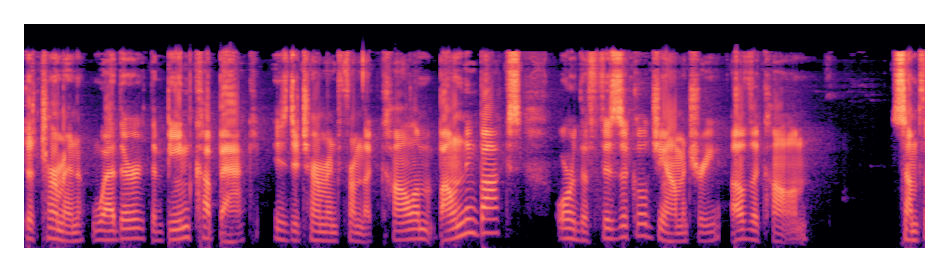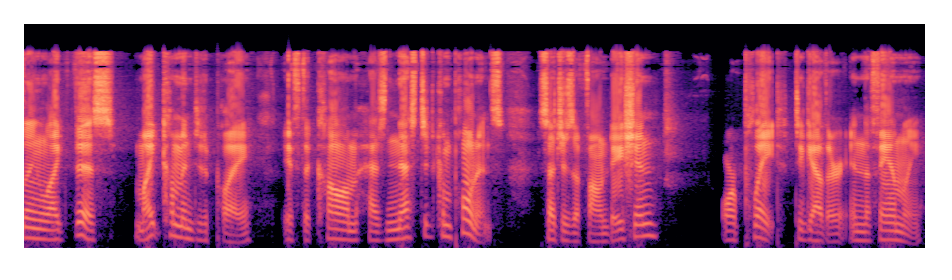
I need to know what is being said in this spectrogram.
determine whether the beam cutback is determined from the column bounding box or the physical geometry of the column. Something like this might come into play if the column has nested components, such as a foundation or plate together in the family.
